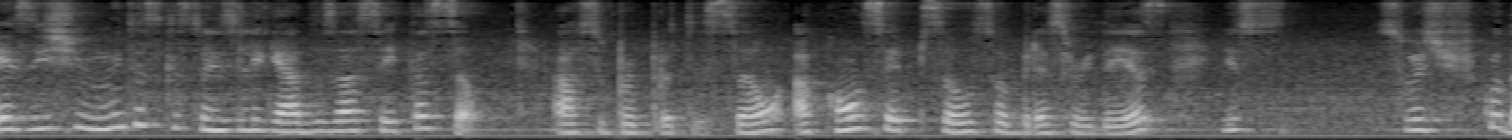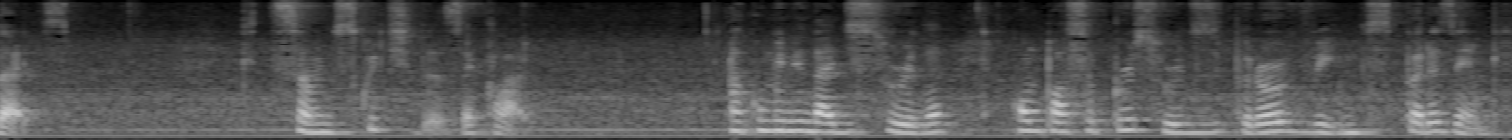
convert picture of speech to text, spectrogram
existem muitas questões ligadas à aceitação, à superproteção, à concepção sobre a surdez e suas dificuldades, que são discutidas, é claro. A comunidade surda, composta por surdos e por ouvintes, por exemplo,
